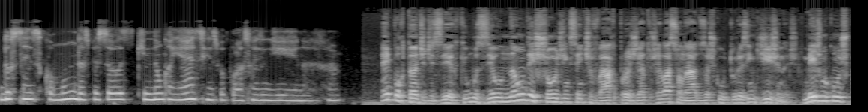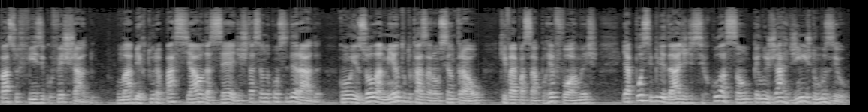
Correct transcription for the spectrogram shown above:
do senso comum das pessoas que não conhecem as populações indígenas. Né? É importante dizer que o museu não deixou de incentivar projetos relacionados às culturas indígenas, mesmo com o espaço físico fechado. Uma abertura parcial da sede está sendo considerada, com o isolamento do casarão central, que vai passar por reformas, e a possibilidade de circulação pelos jardins do museu.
